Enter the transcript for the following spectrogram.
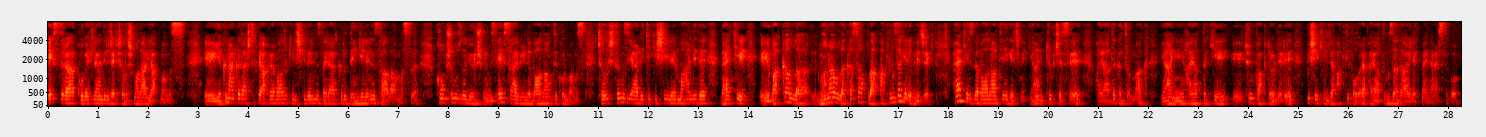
ekstra kuvvetlendirecek çalışmalar yapmamız ee, yakın arkadaşlık ve akrabalık ilişkilerimizle alakalı dengelerin sağlanması, komşumuzla görüşmemiz, ev sahibiyle bağlantı kurmamız, çalıştığımız yerdeki kişiyle mahallede belki e, bakkalla, manavla, kasapla aklınıza gelebilecek herkesle bağlantıya geçmek yani Türkçesi hayata katılmak yani hayattaki e, tüm faktörleri bir şekilde aktif olarak hayatımıza dahil etme enerjisi bu.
